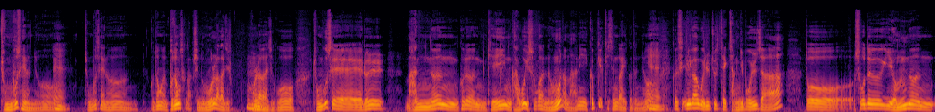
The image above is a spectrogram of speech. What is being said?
종부세는요. 네. 종부세는 그동안 부동산 값이 너무 올라가지고 음. 올라가지고 종부세를 맞는 그런 개인 가구의 수가 너무나 많이 급격히 증가했거든요. 예. 그래서 일가구일주택 장기 보유자 또 소득이 없는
